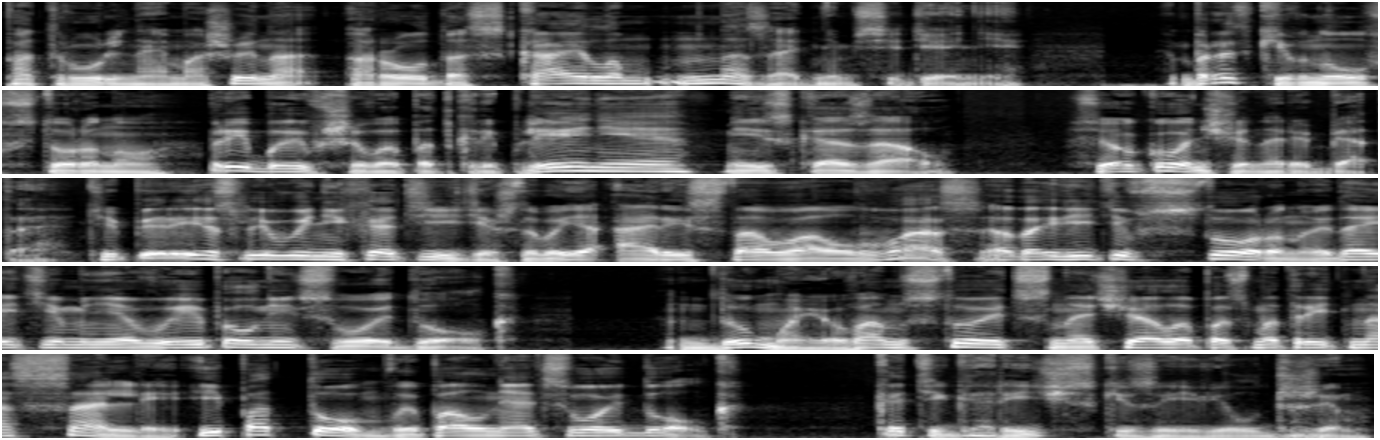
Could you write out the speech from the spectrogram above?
патрульная машина рода с Кайлом на заднем сиденье. Брэд кивнул в сторону прибывшего подкрепления и сказал, Все кончено, ребята. Теперь, если вы не хотите, чтобы я арестовал вас, отойдите в сторону и дайте мне выполнить свой долг. Думаю, вам стоит сначала посмотреть на Салли и потом выполнять свой долг, категорически заявил Джим.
